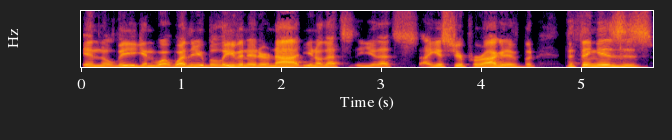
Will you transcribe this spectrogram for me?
in the league, and what whether you believe in it or not, you know that's you, that's I guess your prerogative. But the thing is, is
